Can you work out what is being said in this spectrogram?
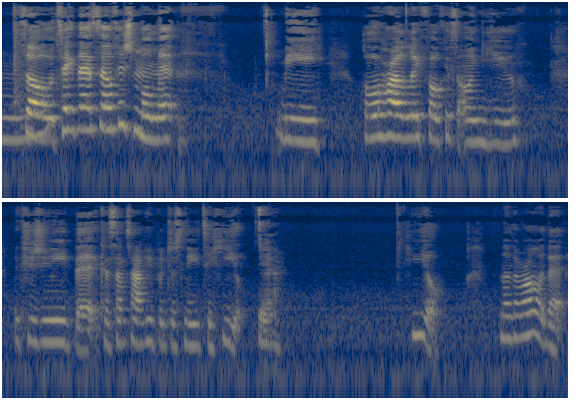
Mm-hmm. So take that selfish moment. Be wholeheartedly focused on you because you need that. Because sometimes people just need to heal. Yeah. Heal. Nothing wrong with that.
